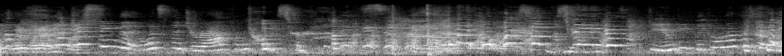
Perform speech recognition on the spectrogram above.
what, what I meant I'm was. just seeing the, what's the giraffe from Toy Story? Us? Looks up the screen and goes, do you need legal representation? The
